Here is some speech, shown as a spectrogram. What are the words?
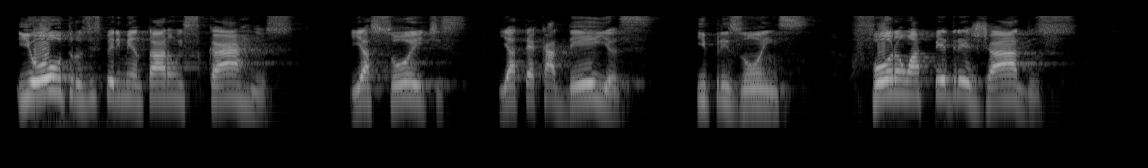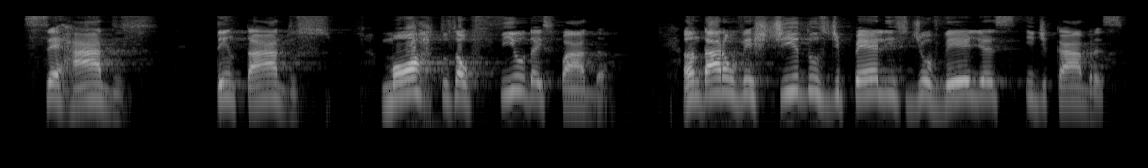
E outros experimentaram escárnios e açoites e até cadeias e prisões. Foram apedrejados, cerrados, tentados, mortos ao fio da espada Andaram vestidos de peles de ovelhas e de cabras,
